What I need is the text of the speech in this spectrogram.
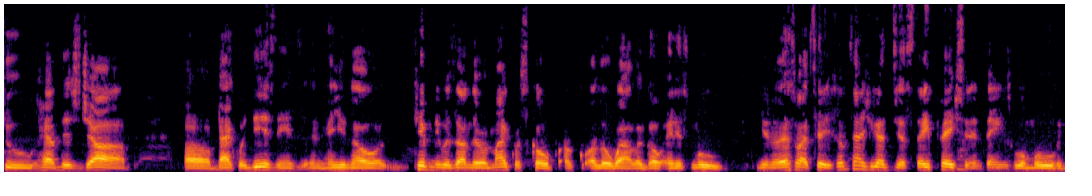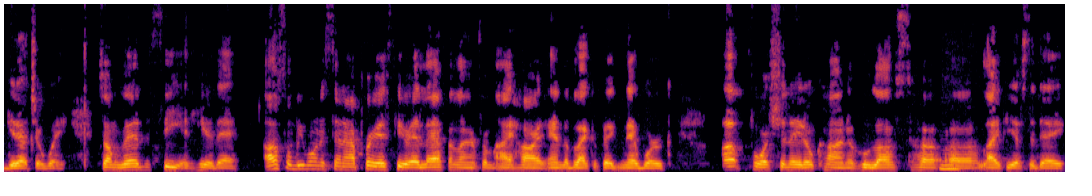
to have this job uh, back with Disney. And, and, you know, Tiffany was under a microscope a, a little while ago, and it's moved. You know, that's why I tell you, sometimes you got to just stay patient and things will move and get out your way. So I'm glad to see and hear that. Also, we want to send our prayers here at Laugh and Learn from iHeart and the Black Effect Network up for Sinead O'Connor, who lost her uh, life yesterday.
